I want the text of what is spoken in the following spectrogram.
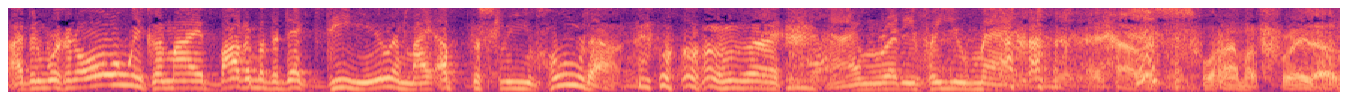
I've been working all week on my bottom of the deck deal and my up the sleeve holdout. I'm ready for you, Matt. Yeah, that's what I'm afraid of.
